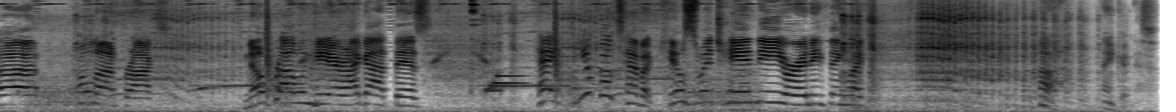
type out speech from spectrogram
Uh, hold on, Prox. No problem here. I got this. Hey, do you folks have a kill switch handy or anything like? Oh, thank goodness.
